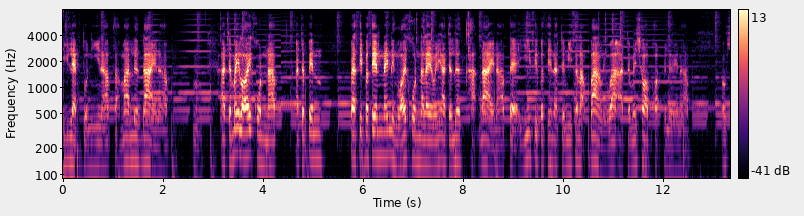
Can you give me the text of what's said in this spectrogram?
Relax ตัวนี้นะครับ สามารถเลือกได้นะครับอาจจะไม่ร้อยคนนะครับ อาจจะเป็น 80%ใน 100 คนอะไรวันนี้อาจจะเลือกขาดได้นะครับ แต่ 20%อาจจะมีสลับบ้างหรือว่าอาจจะไม่ชอบพอร์ตไปเลยนะครับโอเค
